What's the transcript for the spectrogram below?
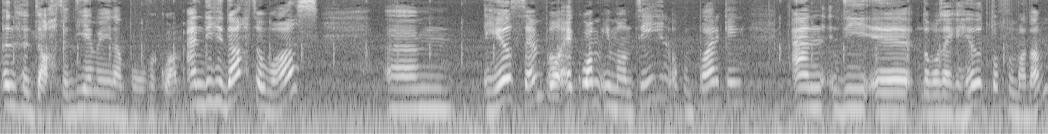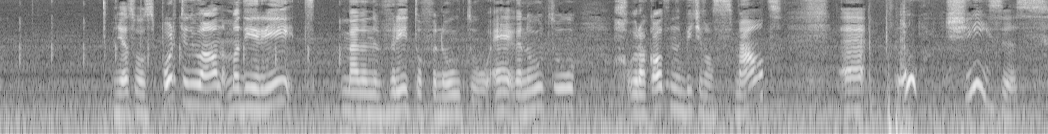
een gedachte die in mij naar boven kwam. En die gedachte was um, heel simpel. Ik kwam iemand tegen op een parking en die, uh, dat was eigenlijk een hele toffe madame had zo'n sporten aan, maar die reed met een vrij toffe auto. Eigenlijk een auto waar ik altijd een beetje van smelt. Uh, oh, Jesus.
